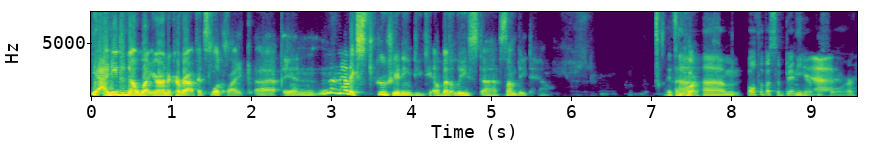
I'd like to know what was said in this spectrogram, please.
Yeah, I need to know what your undercover outfits look like uh, in n- not excruciating detail, but at least uh, some detail. It's important. Um, Both of us have been here before.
